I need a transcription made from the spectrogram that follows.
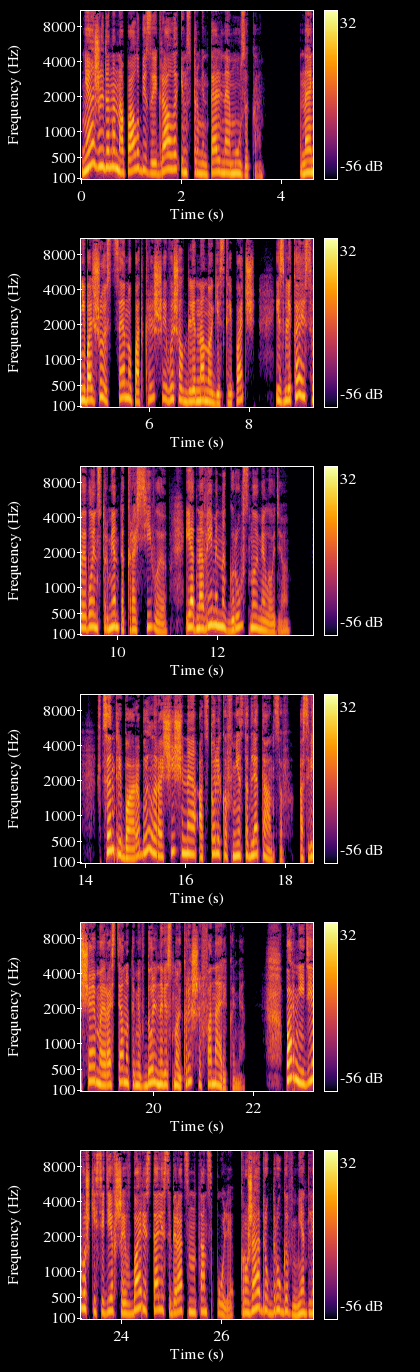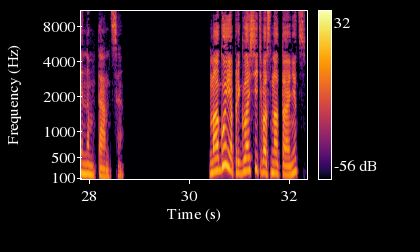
Неожиданно на палубе заиграла инструментальная музыка. На небольшую сцену под крышей вышел длинноногий скрипач, извлекая из своего инструмента красивую и одновременно грустную мелодию. В центре бара было расчищенное от столиков место для танцев, освещаемое растянутыми вдоль навесной крыши фонариками. Парни и девушки, сидевшие в баре, стали собираться на танцполе, кружа друг друга в медленном танце. «Могу я пригласить вас на танец?»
